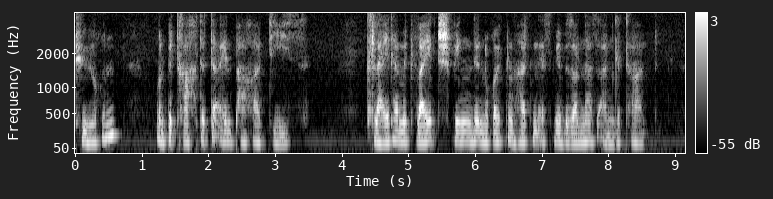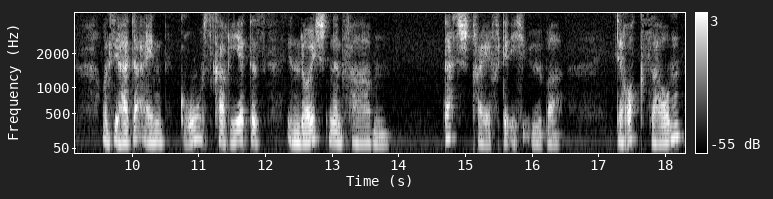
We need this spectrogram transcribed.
Türen und betrachtete ein Paradies. Kleider mit weit schwingenden Röcken hatten es mir besonders angetan. Und sie hatte ein groß kariertes in leuchtenden Farben. Das streifte ich über. Der Rocksaum,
